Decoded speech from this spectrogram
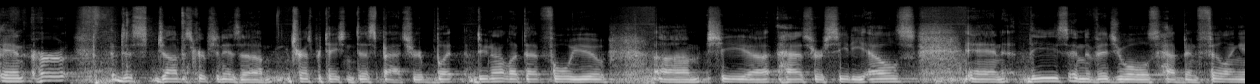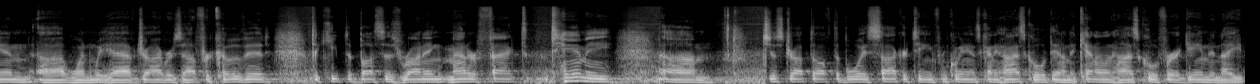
And her dis- job description is a transportation dispatcher, but do not let that fool you. Um, She uh, has her CDLs, and these individuals have been filling in uh, when we have drivers out for COVID to keep the buses running. Matter of fact, Tammy um, just dropped off the boys soccer team from Queen Anne's County High School down to Island High School for a game tonight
